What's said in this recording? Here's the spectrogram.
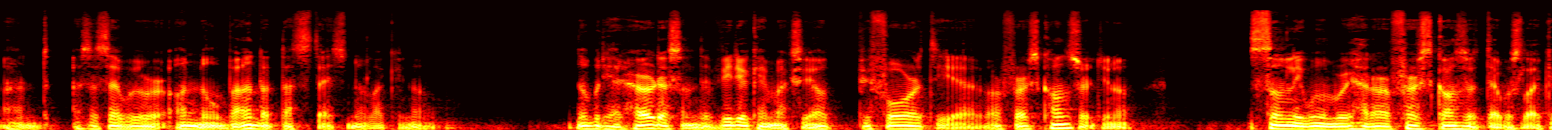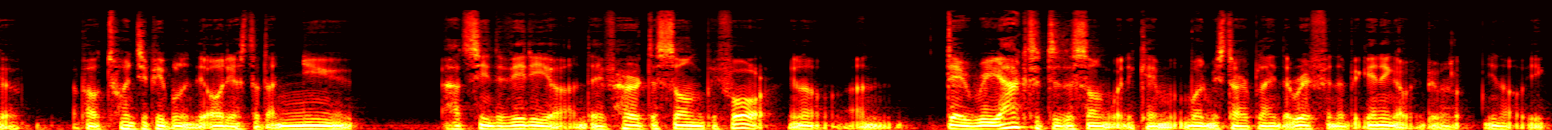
And as I said, we were unknown band at that stage, you know, like, you know, nobody had heard us, and the video came actually out before the uh, our first concert, you know. Suddenly, when we had our first concert, there was like a, about 20 people in the audience that I knew had seen the video and they've heard the song before, you know, and they reacted to the song when it came when we started playing the riff in the beginning of it. Because, you know, you,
